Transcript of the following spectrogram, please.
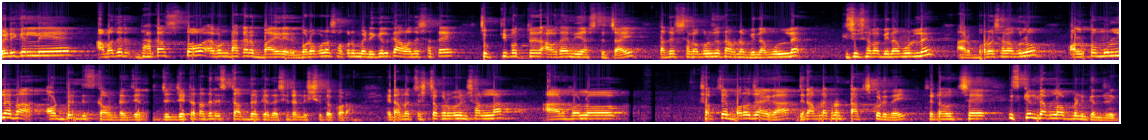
মেডিকেল নিয়ে আমাদের ঢাকাস্থ এবং ঢাকার বাইরের বড় বড় সকল মেডিকেলকে আমাদের সাথে চুক্তিপত্রের আওতায় নিয়ে আসতে চাই। তাদের সেবাগুলো যাতে আমরা বিনামূল্যে, কিছু সেবা বিনামূল্যে, আর বড় সেবাগুলো অল্প মূল্যে বা অর্ধেক ডিসকাউন্টে যেটা তাদের স্টাফদেরকে দেয়, সেটা নিশ্চিত করা। এটা আমরা চেষ্টা করব ইনশাল্লাহ আর হলো সবচেয়ে বড় জায়গা যেটা আমরা এখন টাচ করে নাই, সেটা হচ্ছে স্কিল ডেভেলপমেন্ট কেন্দ্রিক।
